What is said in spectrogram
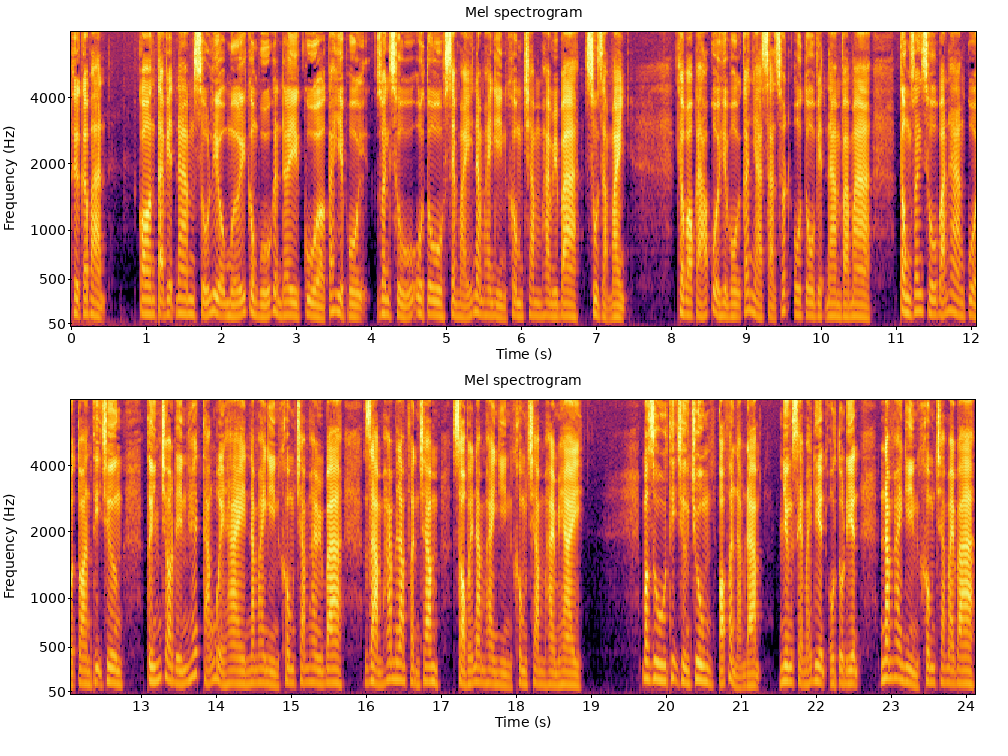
Thưa các bạn, còn tại Việt Nam, số liệu mới công bố gần đây của các hiệp hội doanh số ô tô xe máy năm 2023 sụt giảm mạnh. Theo báo cáo của Hiệp hội các nhà sản xuất ô tô Việt Nam VAMA, tổng doanh số bán hàng của toàn thị trường tính cho đến hết tháng 12 năm 2023 giảm 25% so với năm 2022. Mặc dù thị trường chung có phần ảm đạm, nhưng xe máy điện ô tô điện năm 2023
